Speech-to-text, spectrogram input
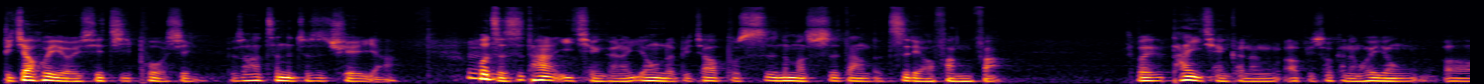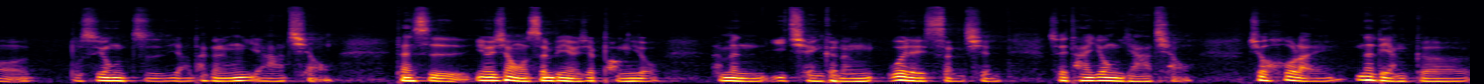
比较会有一些急迫性，比如说他真的就是缺牙，或者是他以前可能用的比较不是那么适当的治疗方法，所以他以前可能呃，比如说可能会用呃不是用植牙，他可能用牙桥，但是因为像我身边有些朋友，他们以前可能为了省钱，所以他用牙桥，就后来那两个。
